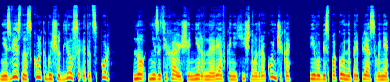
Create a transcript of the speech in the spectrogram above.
Неизвестно, сколько бы еще длился этот спор, но незатихающая нервная рявканье хищного дракончика и его беспокойное приплясывание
